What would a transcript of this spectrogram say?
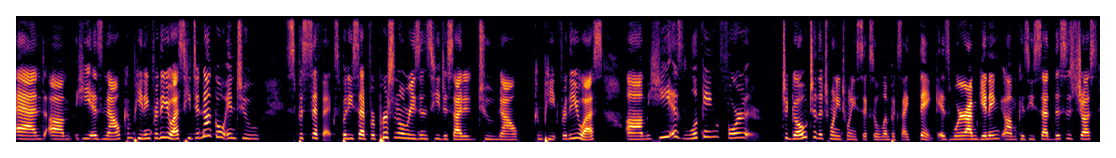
and um, he is now competing for the U.S. He did not go into specifics, but he said for personal reasons he decided to now compete for the U.S. Um, he is looking for to go to the 2026 Olympics, I think, is where I'm getting, um, cause he said this is just,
